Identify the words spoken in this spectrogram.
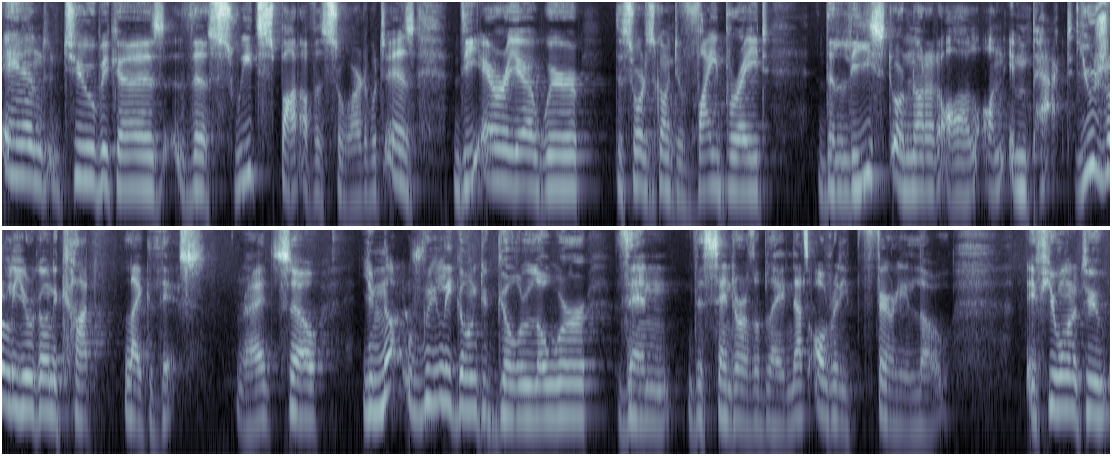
And two, because the sweet spot of the sword, which is the area where the sword is going to vibrate the least or not at all on impact. Usually you're going to cut like this, right? So you're not really going to go lower than the center of the blade, and that's already fairly low. If you wanted to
